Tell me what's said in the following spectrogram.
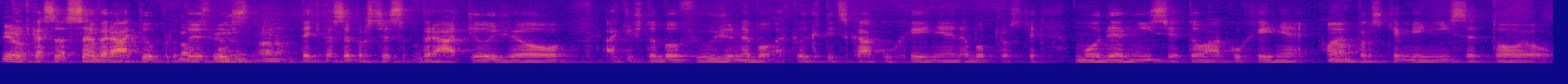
Teďka se zase vrátil, protože no, Fusion, ano. teďka se prostě vrátil, že jo, ať už to byl Fusion nebo eklektická kuchyně, nebo prostě moderní světová kuchyně, ale no. prostě mění se to, jo.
